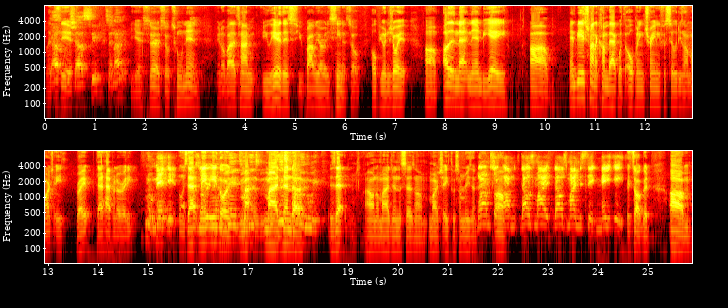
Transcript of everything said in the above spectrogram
Let's Yep, see we it. shall see tonight. Yes, sir. So tune in. You know, by the time you hear this, you probably already seen it. So hope you enjoy it. Um, other than that, in the NBA, uh, NBA is trying to come back with opening training facilities on March 8th. Right? That happened already. No, May 8th. Was that May Sorry, 8th or May 8th, my, this- my agenda? Is that I don't know. My agenda says um March 8th for some reason. No, I'm sorry. Um, um, that was my that was my mistake. May 8th. it's all good. Um,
